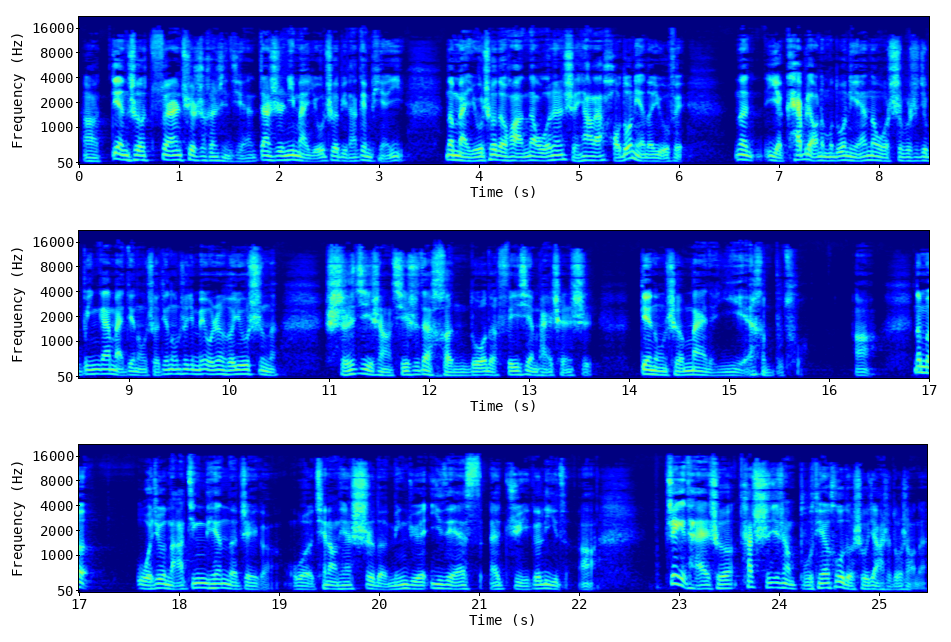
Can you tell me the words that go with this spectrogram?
啊，电车虽然确实很省钱，但是你买油车比它更便宜。那买油车的话，那我能省下来好多年的油费，那也开不了那么多年，那我是不是就不应该买电动车？电动车就没有任何优势呢？实际上，其实，在很多的非限牌城市，电动车卖的也很不错啊。那么，我就拿今天的这个我前两天试的名爵 EZS 来举一个例子啊。这台车它实际上补贴后的售价是多少呢？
